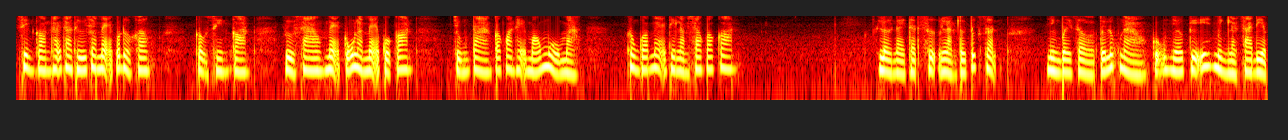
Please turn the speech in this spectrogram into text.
Xin con hãy tha thứ cho mẹ có được không? Cầu xin con. Dù sao, mẹ cũng là mẹ của con. Chúng ta có quan hệ máu mủ mà. Không có mẹ thì làm sao có con? Lời này thật sự làm tôi tức giận. Nhưng bây giờ tôi lúc nào cũng nhớ kỹ mình là Sa Điệp.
